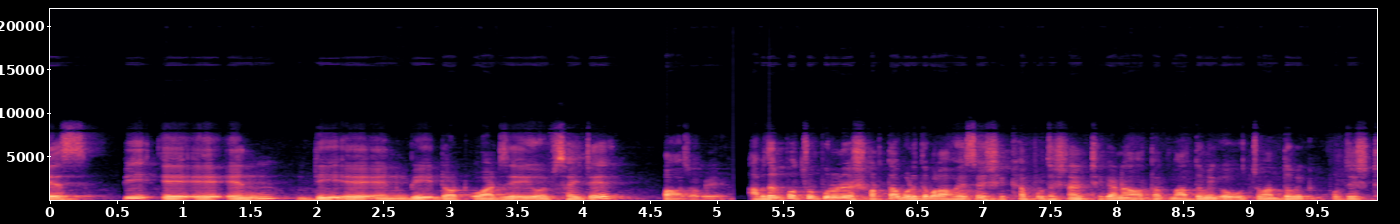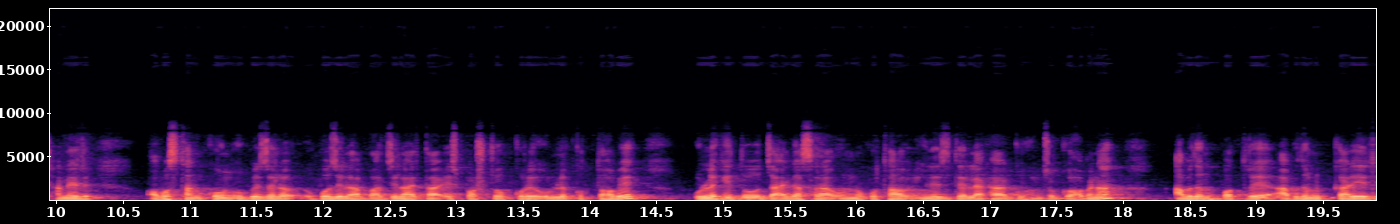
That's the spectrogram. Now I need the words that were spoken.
S P A N D A N B dot O R G এই ওয়েবসাইটে পাওয়া যাবে। আবেদনপত্র পূরণের শর্তাবলীতে বলা হয়েছে, শিক্ষা প্রতিষ্ঠানের ঠিকানা অর্থাৎ মাধ্যমিক ও উচ্চ মাধ্যমিক প্রতিষ্ঠানের অবস্থান কোন উপজেলা উপজেলা বা জেলায় তা স্পষ্ট করে উল্লেখ করতে হবে। উল্লেখিত জায়গা ছাড়া অন্য কোথাও ইংরেজিতে লেখা গ্রহণযোগ্য হবে না। আবেদনপত্রে আবেদনকারীর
